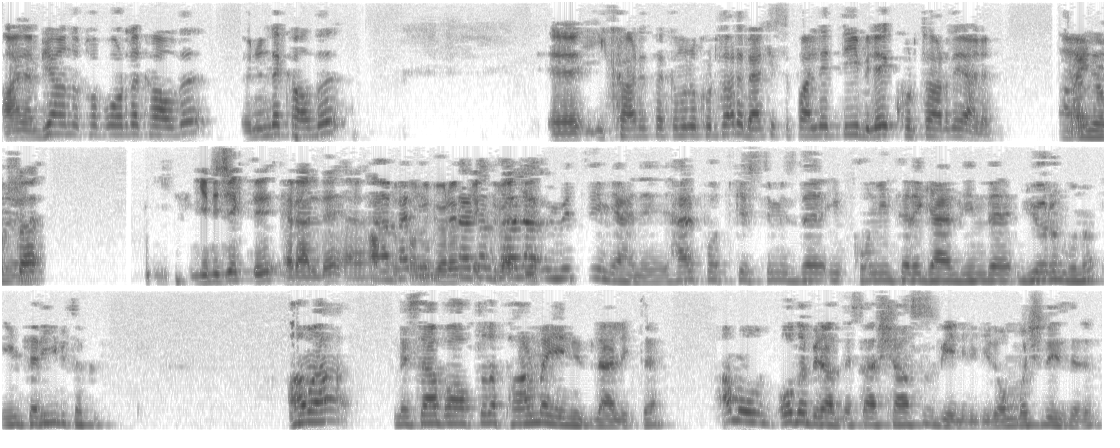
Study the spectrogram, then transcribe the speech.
Aynen. Bir anda top orada kaldı. Önünde kaldı. Ee, Icardi takımını kurtardı. Belki Spalletti'yi bile kurtardı yani. Yani Aynen yoksa öyle. gidecekti herhalde. Yani Ya hafta sonu göremeyecekti hala belki. ümitliyim yani. Her podcastimizde konu Inter'e geldiğinde diyorum bunu. Inter iyi bir takım. Ama mesela bu hafta da Parma yenildiler ligde. Ama o, o da biraz mesela şanssız bir yenilgiydi. O maçı da izledim.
